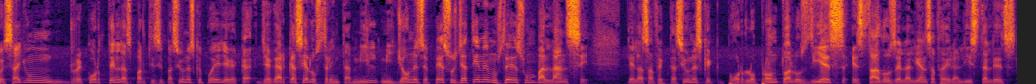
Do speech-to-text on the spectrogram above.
pues hay un recorte en las participaciones que puede llegar, llegar casi a los 30 mil millones de pesos. ¿Ya tienen ustedes un balance de las afectaciones que por lo pronto a los 10 estados de la Alianza Federalista les,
